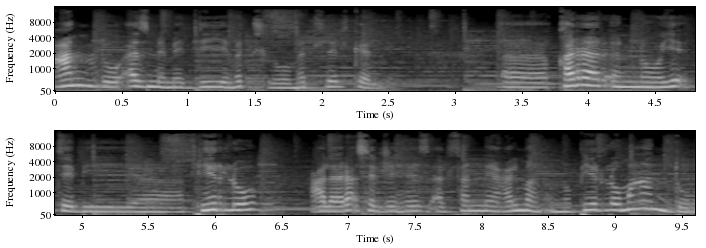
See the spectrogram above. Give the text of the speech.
عنده أزمة مادية مثله مثل الكل. قرر إنه يأتي ببيرلو على رأس الجهاز الفني علما إنه بيرلو ما عنده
